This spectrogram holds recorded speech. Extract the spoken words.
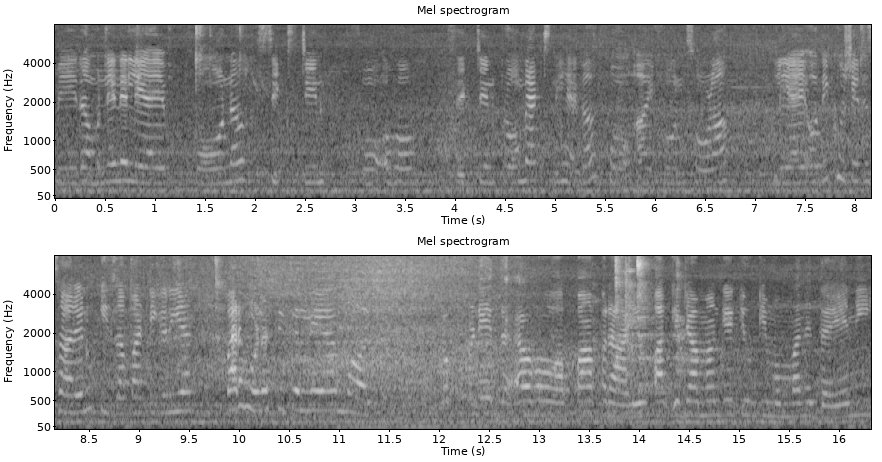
ਵੀ ਰਮਨੇ ਨੇ ਲਿਆ ਏ ਫੋਨ 16 ਉਹ 16 ਪ੍ਰੋ ਮੈਕਸ ਨਹੀਂ ਹੈਗਾ ਆਈਫੋਨ 16 ਲਿਆ ਏ। ਉਹਦੀ ਖੁਸ਼ੀ 'ਚ ਸਾਰਿਆਂ ਨੂੰ ਪੀਜ਼ਾ ਪਾਰਟੀ ਕਰੀ ਹੈ ਪਰ ਹੁਣ ਅਸੀਂ ਚੱਲੇ ਆ ਮਾਲ 'ਚ। ਉਹ ਆਪਾਂ ਪੁਰਾਣੇ ਪਾ ਕੇ ਜਾਵਾਂਗੇ ਕਿਉਂਕਿ ਮੰਮਾ ਨੇ ਦਏ ਨਹੀਂ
